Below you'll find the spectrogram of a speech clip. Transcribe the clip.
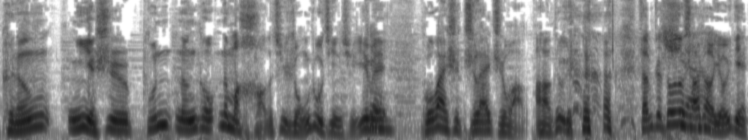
可能你也是不能够那么好的去融入进去，因为国外是直来直往啊，对不对？咱们这多多少少有一点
